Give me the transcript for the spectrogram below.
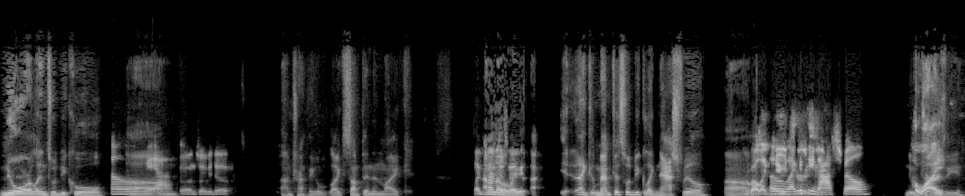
New Orleans would be cool. Oh, yeah. Um, One's would be dope. I'm trying to think of like something in like Like I don't know, like? I- yeah, like Memphis would be like Nashville. Um, What about like New Oh, New I could see Nashville. New Hawaii? Jersey?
